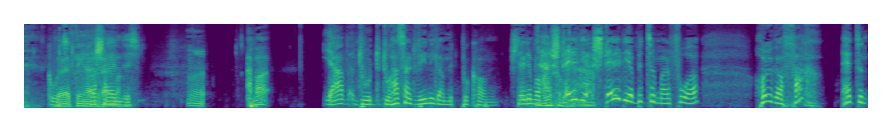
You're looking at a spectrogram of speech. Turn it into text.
gut, Soll das Ding halt wahrscheinlich. Ja. Aber ja, du, du hast halt weniger mitbekommen. Stell dir mal Ja, vor, stell klar. dir, stell dir bitte mal vor, Holger Fach hätte einen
